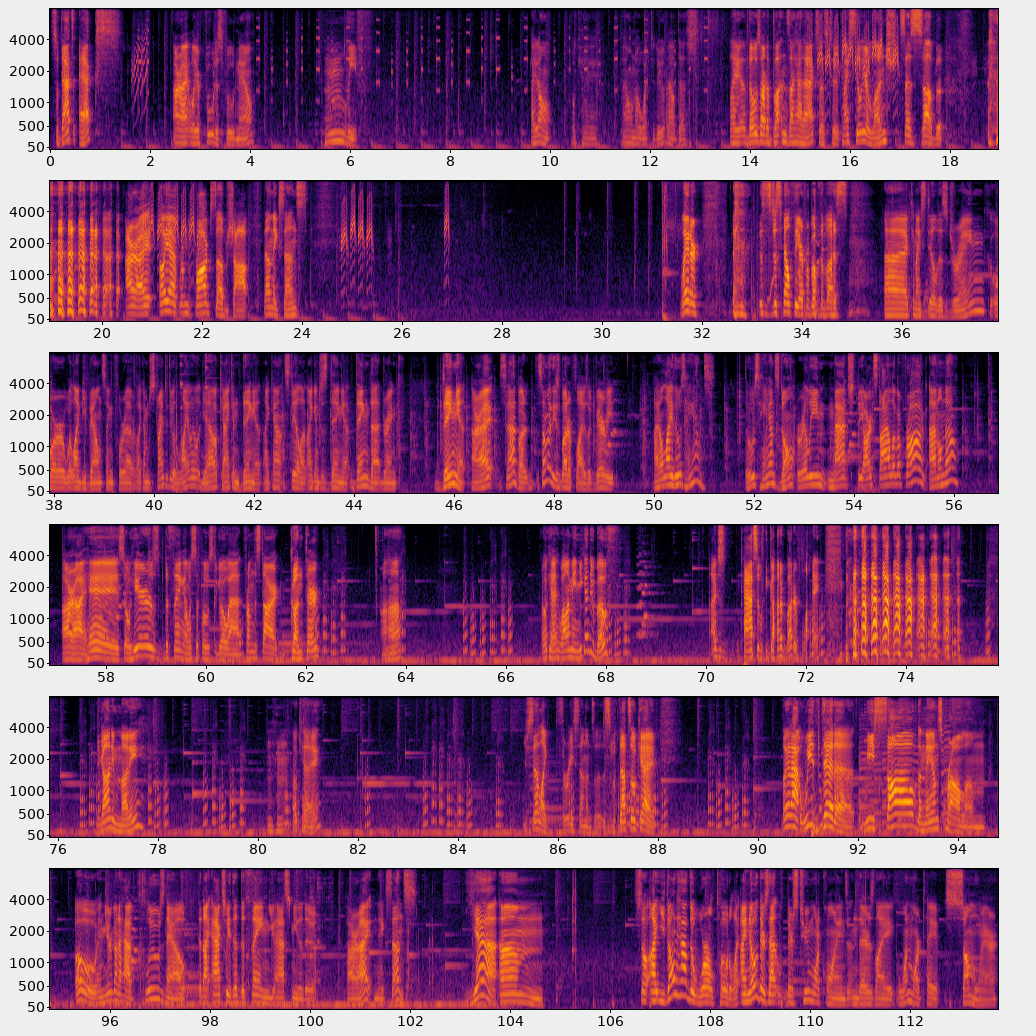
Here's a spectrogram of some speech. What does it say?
So that's X. Alright, well your food is food now. Hmm, leaf. I don't... Okay. I don't know what to do about this. Like, those are the buttons I had access to. Can I steal your lunch? It says sub. Alright. Oh yeah, from frog sub shop. That makes sense. Later. this is just healthier for both of us. Uh, can I steal this drink? Or will I be bouncing forever? Like, I'm just trying to do a light little... Yeah, okay, I can ding it. I can't steal it. I can just ding it. Ding that drink. Ding it, alright? That but Some of these butterflies look very... I don't like those hands. Those hands don't really match the art style of a frog. I don't know. Alright, hey, so here's the thing I was supposed to go at from the start. Gunter. Uh-huh. Okay, well, I mean, you can do both. I just passively got a butterfly. you got any money? Mm-hmm, okay. You said like three sentences, but that's okay. Look at that, we did it! We solved the man's problem. Oh, and you're gonna have clues now that I actually did the thing you asked me to do. Alright, makes sense. Yeah, um... So, I you don't have the world total. Like, I know there's that, there's two more coins, and there's, like, one more tape somewhere.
